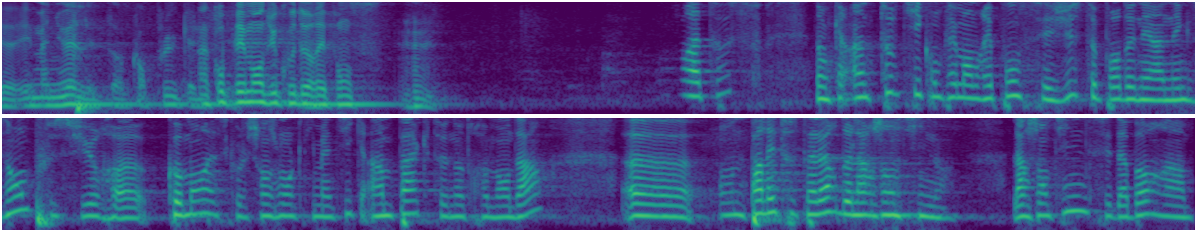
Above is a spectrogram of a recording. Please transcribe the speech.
euh, Emmanuel est encore plus Un qualifié. complément du coup de réponse. Bonjour à tous. Donc un tout petit complément de réponse, c'est juste pour donner un exemple sur euh, comment est-ce que le changement climatique impacte notre mandat. Euh, on parlait tout à l'heure de l'Argentine. L'Argentine, c'est d'abord un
